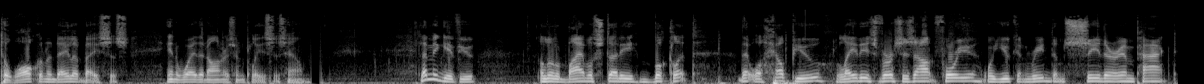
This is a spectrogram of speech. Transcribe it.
to walk on a daily basis in a way that honors and pleases Him. Let me give you a little Bible study booklet that will help you lay these verses out for you where you can read them, see their impact,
